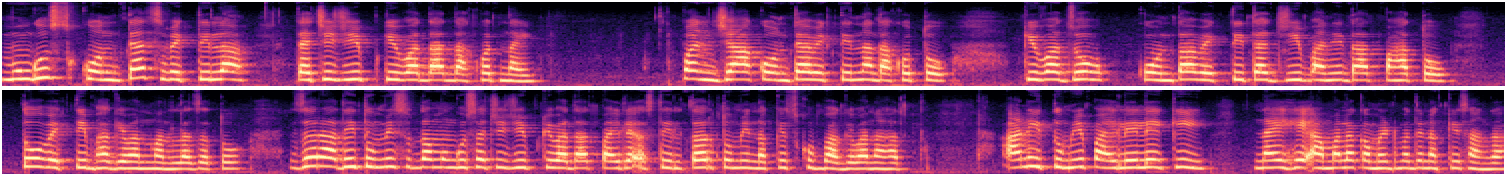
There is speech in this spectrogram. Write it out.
मुंगूस कोणत्याच व्यक्तीला त्याची जीभ किंवा दात दाखवत नाही. पण ज्या कोणत्या व्यक्तींना दाखवतो किंवा जो कोणता व्यक्ती त्या जीभ आणि दात पाहतो तो व्यक्ती भाग्यवान मानला जातो. जर आधी तुम्हीसुद्धा मुंगुसाची जीभ किंवा दात पाहिले असतील तर तुम्ही नक्कीच खूप भाग्यवान आहात. आणि तुम्ही पाहिलेले की नाही हे आम्हाला कमेंटमध्ये नक्की सांगा.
